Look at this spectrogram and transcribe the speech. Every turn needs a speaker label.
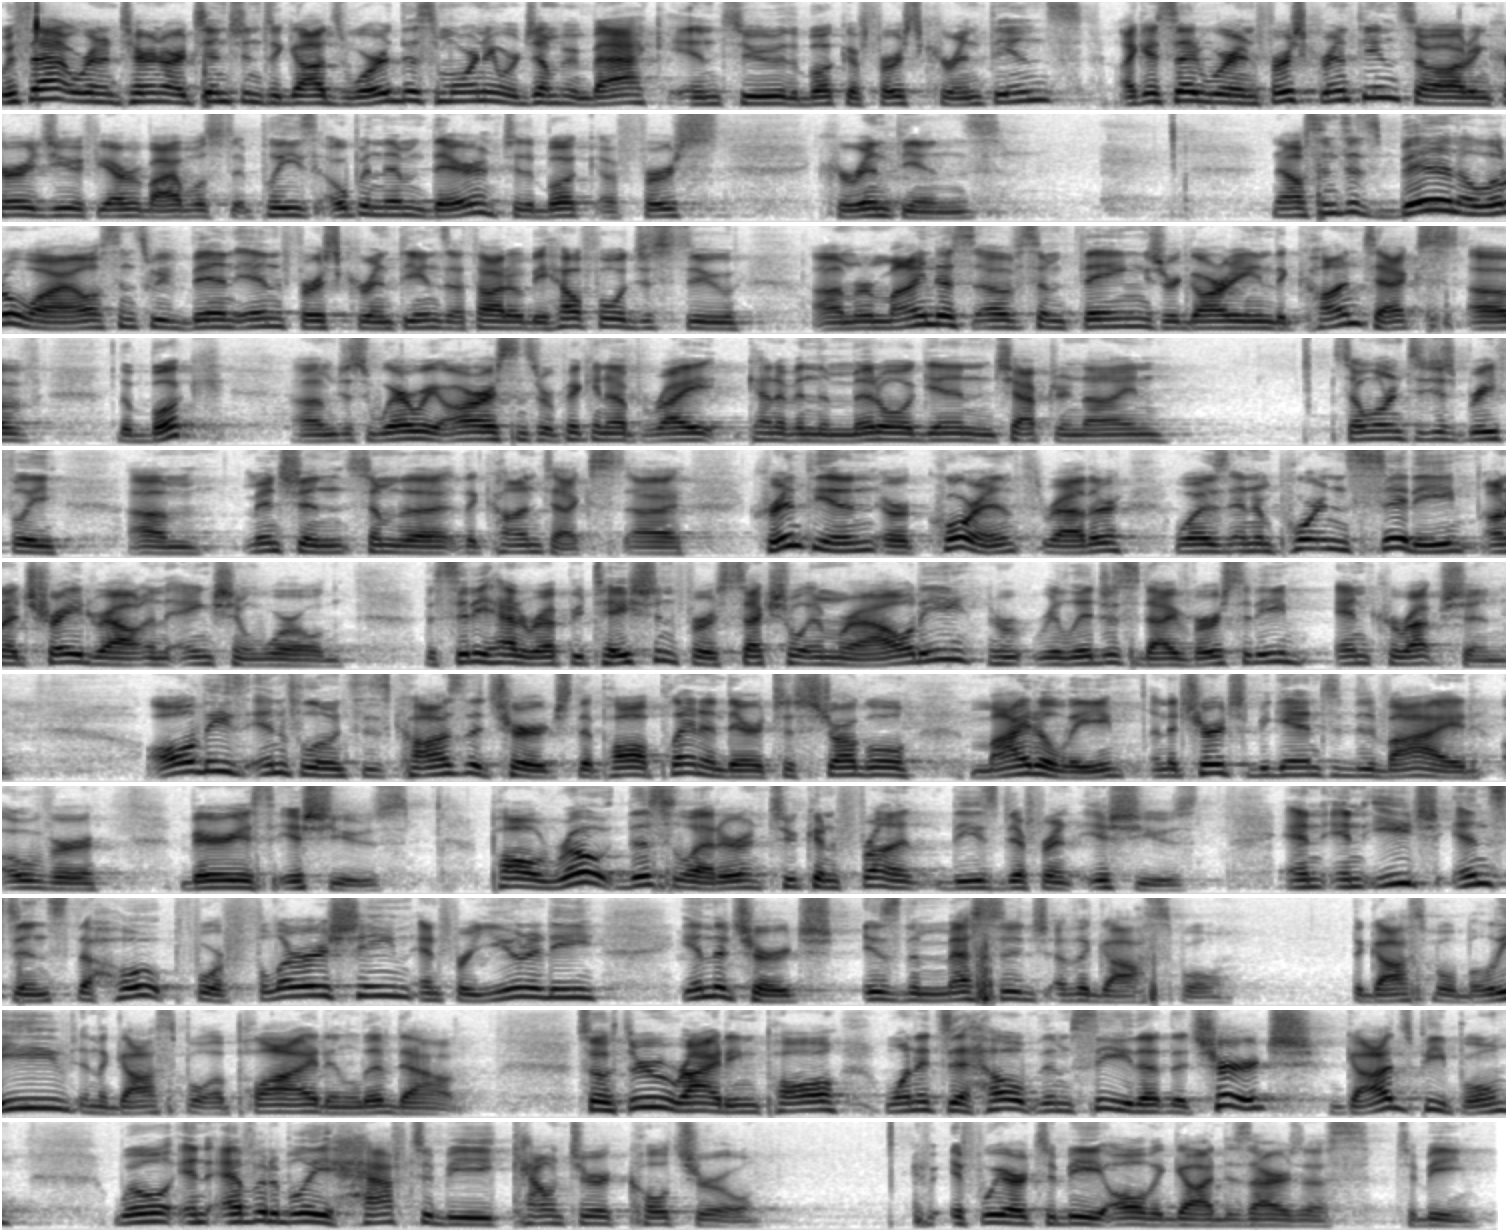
Speaker 1: with that, we're going to turn our attention to God's Word this morning. We're jumping back into the book of First Corinthians. Like I said, we're in First Corinthians, so I would encourage you, if you have your Bibles, to please open them there to the book of First Corinthians. Now, since it's been a little while since we've been in First Corinthians, I thought it would be helpful just to um, remind us of some things regarding the context of the book, um, just where we are since we're picking up right kind of in the middle again in chapter 9. So I wanted to just briefly um, mention some of the, the context. Uh, Corinthian, or Corinth rather, was an important city on a trade route in the ancient world. The city had a reputation for sexual immorality, religious diversity, and corruption. All these influences caused the church that Paul planted there to struggle mightily, and the church began to divide over various issues. Paul wrote this letter to confront these different issues. And in each instance, the hope for flourishing and for unity in the church is the message of the gospel. The gospel believed and the gospel applied and lived out. So, through writing, Paul wanted to help them see that the church, God's people, will inevitably have to be countercultural if we are to be all that God desires us to be.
